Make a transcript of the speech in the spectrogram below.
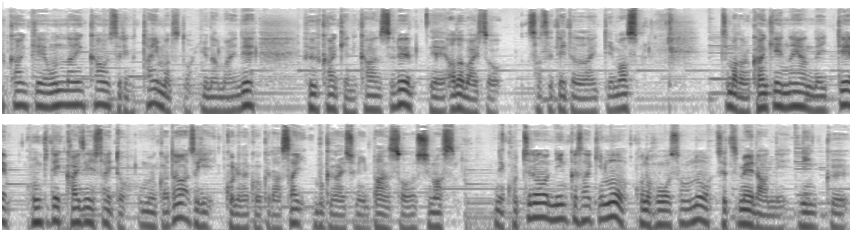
婦関係オンラインカウンセリング松明という名前で夫婦関係に関する、えアドバイスをさせていただいています。妻との関係に悩んでいて本気で改善したいと思う方はぜひご連絡をください。僕が一緒に伴走します。で、こちらのリンク先もこの放送の説明欄にリンク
